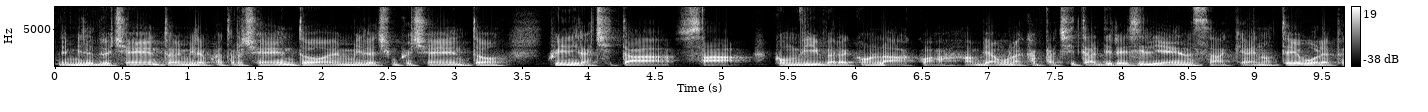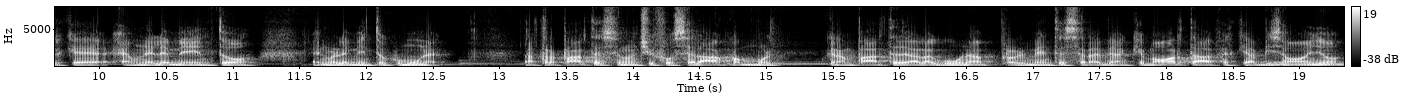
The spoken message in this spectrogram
nel 1200, nel 1400, nel 1500, quindi la città sa convivere con l'acqua, abbiamo una capacità di resilienza che è notevole perché è un elemento, è un elemento comune. D'altra parte, se non ci fosse l'acqua, gran parte della laguna probabilmente sarebbe anche morta perché ha bisogno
